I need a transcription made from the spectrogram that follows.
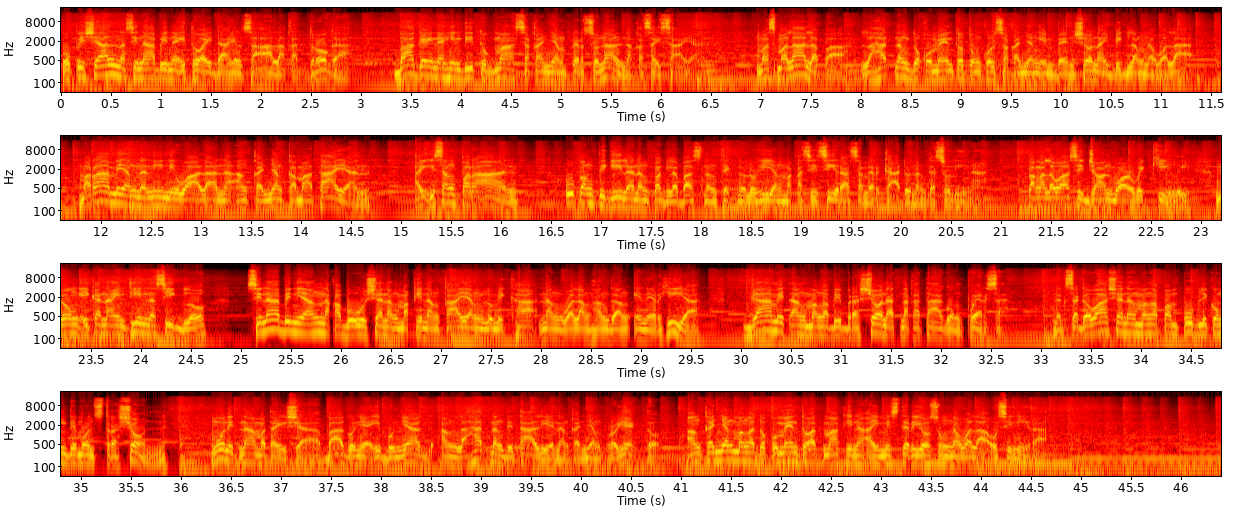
Opisyal na sinabi na ito ay dahil sa alak at droga, bagay na hindi tugma sa kanyang personal na kasaysayan. Mas malala pa, lahat ng dokumento tungkol sa kanyang imbensyon ay biglang nawala. Marami ang naniniwala na ang kanyang kamatayan ay isang paraan upang pigilan ang paglabas ng teknolohiyang makasisira sa merkado ng gasolina. Pangalawa si John Warwick Keeley. Noong ika-19 na siglo, sinabi niyang nakabuo siya ng makinang kayang lumikha ng walang hanggang enerhiya gamit ang mga vibrasyon at nakatagong puwersa. Nagsagawa siya ng mga pampublikong demonstrasyon, ngunit namatay siya bago niya ibunyag ang lahat ng detalye ng kanyang proyekto. Ang kanyang mga dokumento at makina ay misteryosong nawala o sinira.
